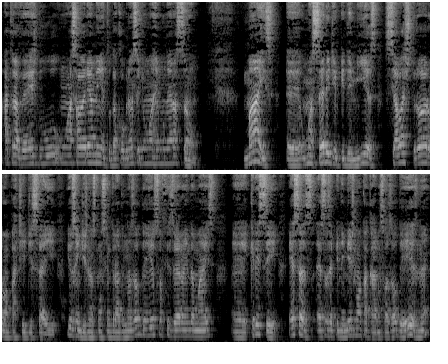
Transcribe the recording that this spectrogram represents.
através do um assalariamento, da cobrança de uma remuneração. Mas é, uma série de epidemias se alastraram a partir disso aí. E os indígenas concentrados nas aldeias só fizeram ainda mais é, crescer. Essas, essas epidemias não atacaram só as aldeias, né?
